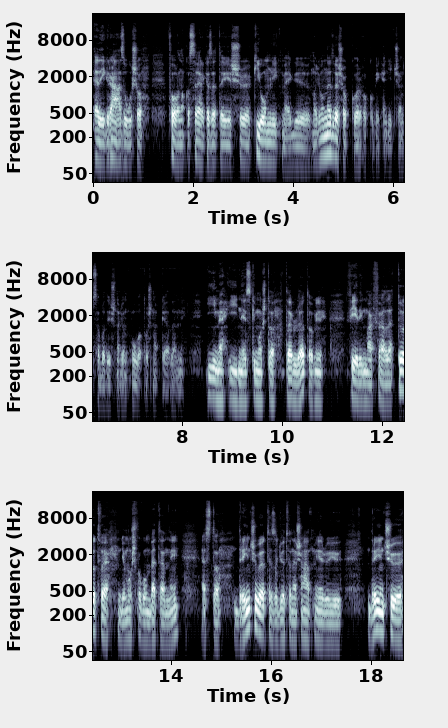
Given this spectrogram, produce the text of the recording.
elég rázós a falnak a szerkezete, és kiomlik, meg nagyon nedves, akkor, akkor még ennyit sem szabad, és nagyon óvatosnak kell lenni. Íme így néz ki most a terület, ami félig már fel lett töltve. Ugye most fogom betenni ezt a dréncsövet, ez egy 50-es átmérőjű dréncső,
